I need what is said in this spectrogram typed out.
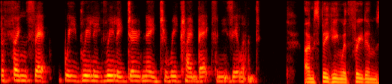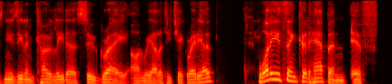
the things that we really, really do need to reclaim back for New Zealand. I'm speaking with Freedom's New Zealand co leader Sue Grey on Reality Check Radio. What do you think could happen if,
